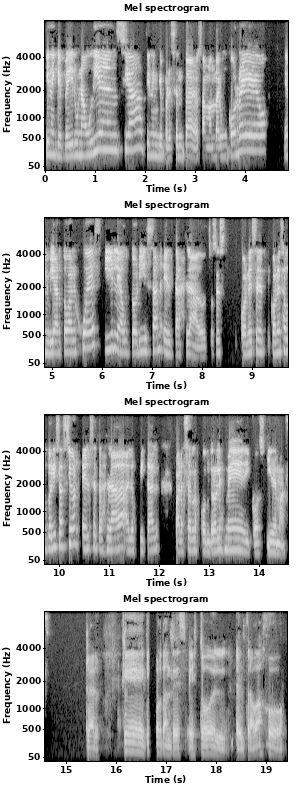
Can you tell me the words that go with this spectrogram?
tienen que pedir una audiencia, tienen que presentar, o sea, mandar un correo, enviar todo al juez y le autorizan el traslado. Entonces, con, ese, con esa autorización, él se traslada al hospital para hacer los controles médicos y demás. Claro. Qué, qué importante es, es todo el, el trabajo,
